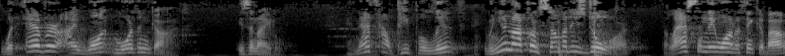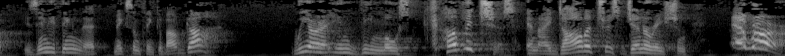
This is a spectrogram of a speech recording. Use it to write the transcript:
Whatever I want more than God is an idol. And that's how people live. When you knock on somebody's door the last thing they want to think about is anything that makes them think about God. We are in the most covetous and idolatrous generation ever.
